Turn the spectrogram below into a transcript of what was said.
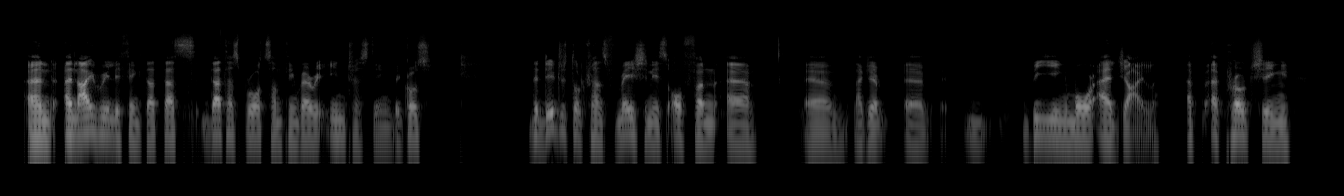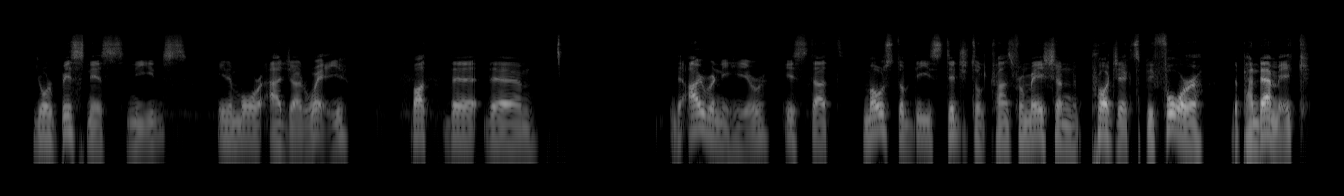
and and I really think that that's that has brought something very interesting because the digital transformation is often uh, um, like a, uh, being more agile, approaching your business needs in a more agile way. But the the the irony here is that most of these digital transformation projects before the pandemic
